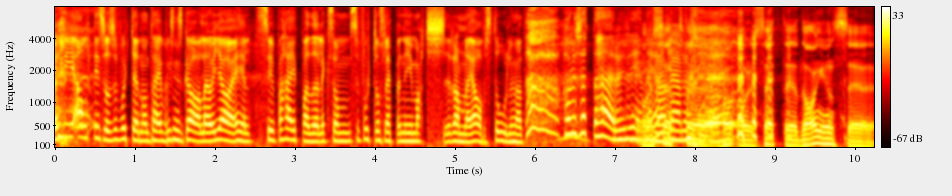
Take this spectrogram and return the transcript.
alltså, det är alltid så, så fort det är någon thaiboxningsgala och jag är helt superhypad och liksom, så fort de släpper en ny match ramlar jag av stolen att "Ah, har du sett det här? Är Har, du sett, vet." men- eh, har, har du sett eh, dagens eh,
